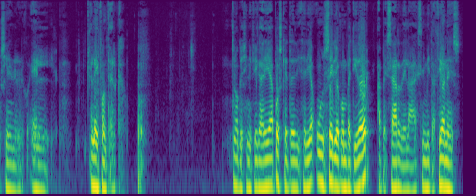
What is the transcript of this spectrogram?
sin el, el, iPhone cerca. Lo que significaría pues que sería un serio competidor a pesar de las limitaciones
